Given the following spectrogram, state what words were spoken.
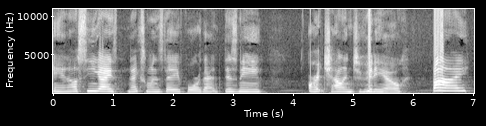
and I'll see you guys next Wednesday for that Disney Art Challenge video. Bye!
